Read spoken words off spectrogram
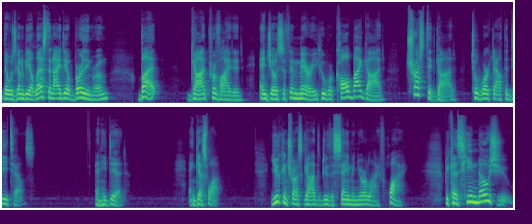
There was going to be a less than ideal birthing room, but God provided, and Joseph and Mary, who were called by God, trusted God to work out the details. And He did. And guess what? You can trust God to do the same in your life. Why? Because He knows you.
